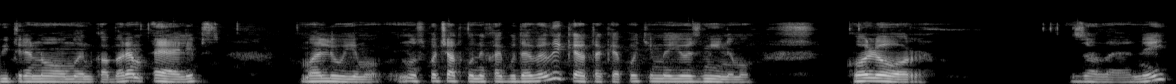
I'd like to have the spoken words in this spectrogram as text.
вітряного млинка. Беремо еліпс, малюємо. Ну, спочатку нехай буде велике, отаке, потім ми його змінимо. Кольор зелений.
